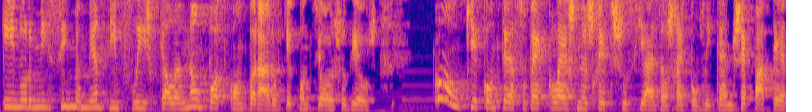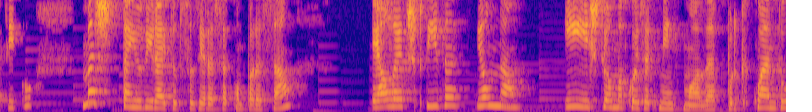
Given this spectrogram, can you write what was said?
enormissimamente infeliz, porque ela não pode comparar o que aconteceu aos judeus com o que acontece o backlash nas redes sociais aos republicanos. É patético, mas tem o direito de fazer essa comparação. Ela é despedida, ele não. E isto é uma coisa que me incomoda, porque quando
